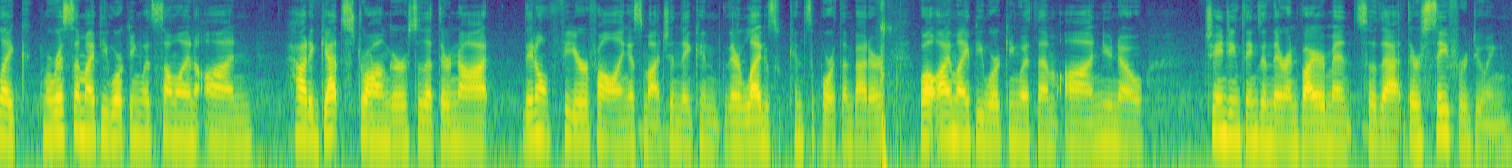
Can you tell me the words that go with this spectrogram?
like Marissa might be working with someone on how to get stronger so that they're not they don't fear falling as much and they can their legs can support them better. While i might be working with them on you know changing things in their environment so that they're safer doing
